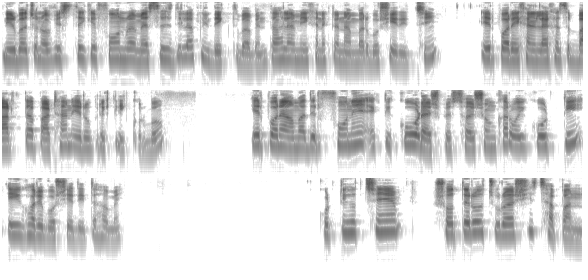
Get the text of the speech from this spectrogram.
নির্বাচন অফিস থেকে ফোন বা মেসেজ দিলে আপনি দেখতে পাবেন। তাহলে আমি এখানে একটা নাম্বার বসিয়ে দিচ্ছি। এরপরে এখানে লেখা আছে, বার্তা পাঠান, এর উপরে ক্লিক করব। এরপরে আমাদের ফোনে একটি কোড আসবে, ছয় সংখ্যার। ওই কোডটি এই ঘরে বসিয়ে দিতে হবে। কোডটি হচ্ছে সতেরো চুরাশি ছাপান্ন।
